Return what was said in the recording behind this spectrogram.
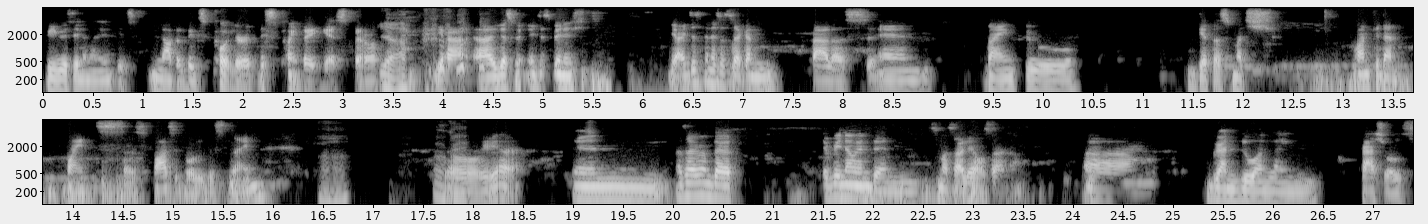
previously naman, it's not a big spoiler at this point, I guess. Pero Yeah. yeah, I just I just finished. Yeah, I just finished the second Palace and trying to get as much confidant points as possible this time. Uh-huh. Okay. So yeah, and aside from that, every now and then sumasali ako sa ano, um, Granblue Online casuals.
